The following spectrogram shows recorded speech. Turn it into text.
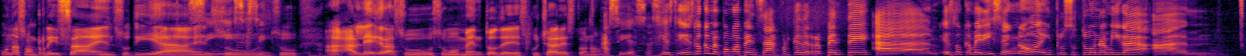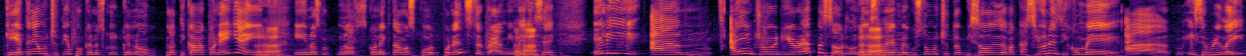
una sonrisa en su día, en Sí, su, sí, en su- a- alegra su, su momento de escuchar esto, ¿no? Así es, así es. Es lo que me pongo a pensar porque de repente ah, es lo que me dicen, ¿no? Incluso tuve una amiga ah, que ya tenía mucho tiempo que no, que no platicaba con ella y, y nos, nos conectamos por, por Instagram y me dice, Eli, um, I enjoyed your episode, donde dice, me, me gustó mucho tu episodio de vacaciones, dijo, me ah, hice relate,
